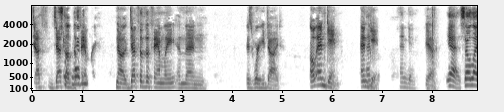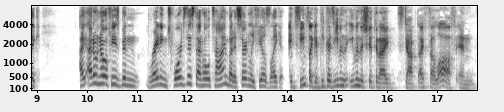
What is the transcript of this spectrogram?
Death, death Super of the heavy? family. No, death of the family, and then is where he died. Oh, Endgame. Endgame. Endgame. Yeah. Yeah. So like, I, I don't know if he's been writing towards this that whole time, but it certainly feels like it. It seems like it because even even the shit that I stopped, I fell off, and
